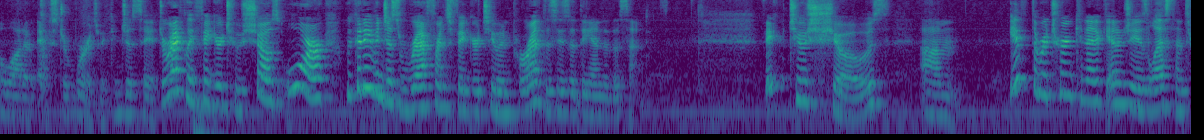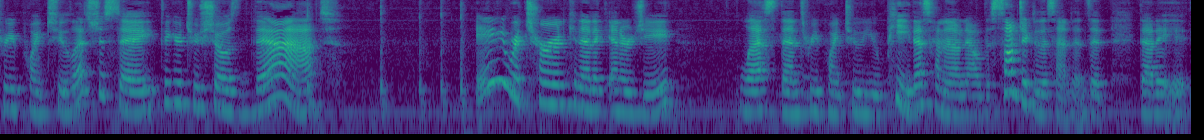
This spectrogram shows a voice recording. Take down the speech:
a lot of extra words. We can just say it directly, figure 2 shows, or we could even just reference figure 2 in parentheses at the end of the sentence. Figure 2 shows um, if the return kinetic energy is less than 3.2, let's just say figure 2 shows that a return kinetic energy less than 3.2 UP, that's kind of now the subject of the sentence, it, that it,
